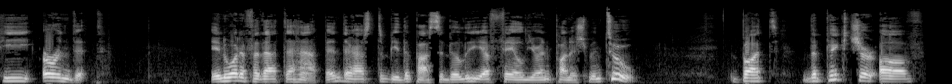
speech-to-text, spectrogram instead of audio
he earned it. In order for that to happen, there has to be the possibility of failure and punishment too. But the picture of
